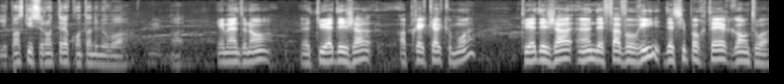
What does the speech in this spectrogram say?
je pense qu'ils seront très contents de me voir. Et maintenant, euh, tu es déjà, après quelques mois, tu es déjà un des favoris des supporters gantois.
